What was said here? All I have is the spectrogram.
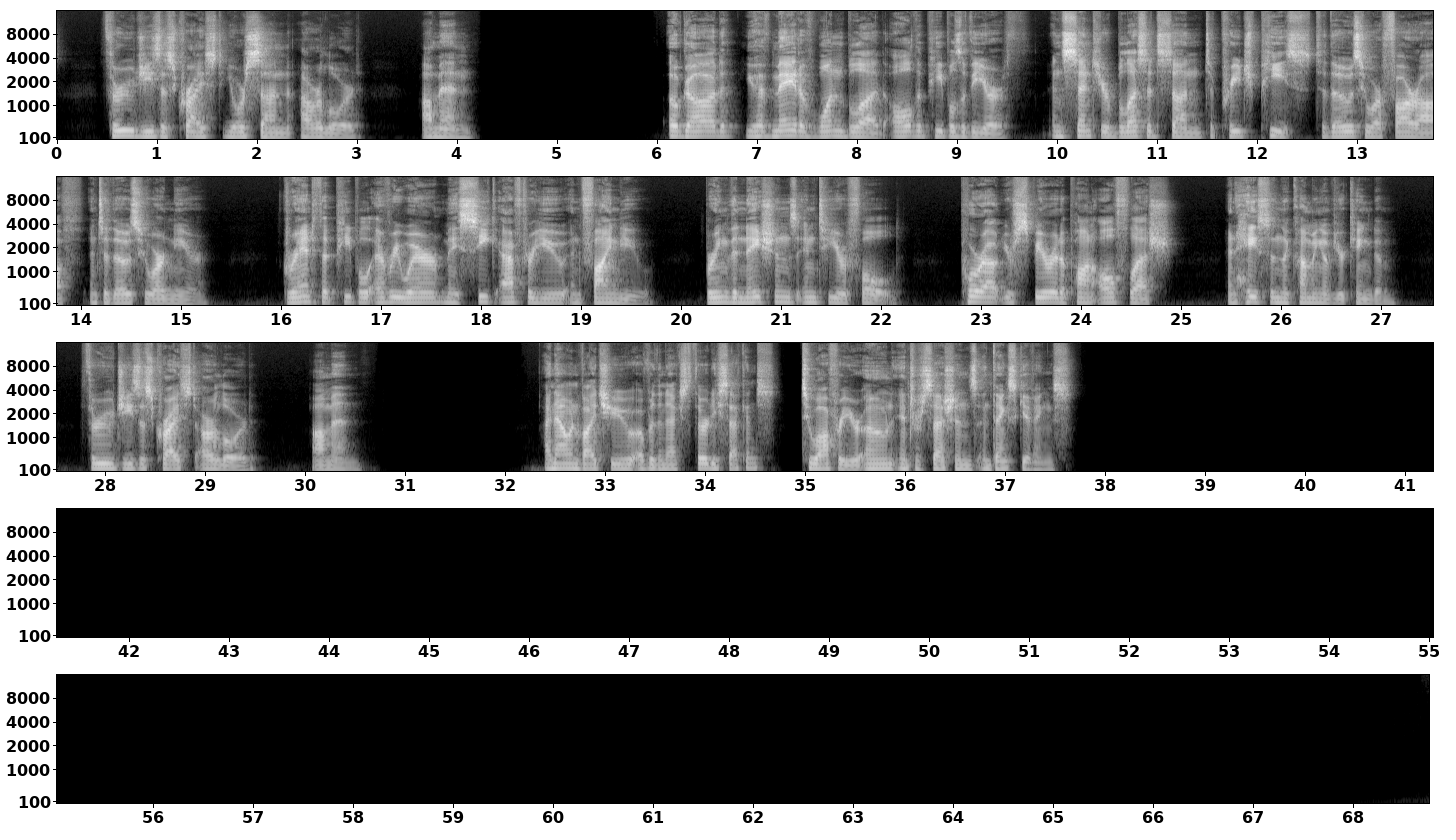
Through Jesus Christ, your Son, our Lord. Amen. O God, you have made of one blood all the peoples of the earth and sent your blessed Son to preach peace to those who are far off and to those who are near. Grant that people everywhere may seek after you and find you. Bring the nations into your fold. Pour out your Spirit upon all flesh, and hasten the coming of your kingdom. Through Jesus Christ our Lord. Amen. I now invite you over the next 30 seconds to offer your own intercessions and thanksgivings.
